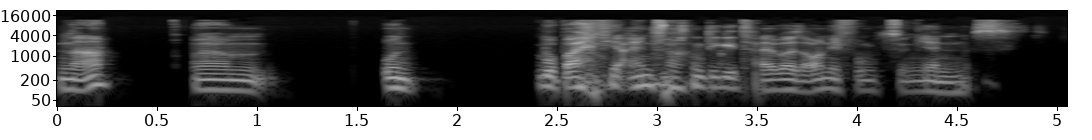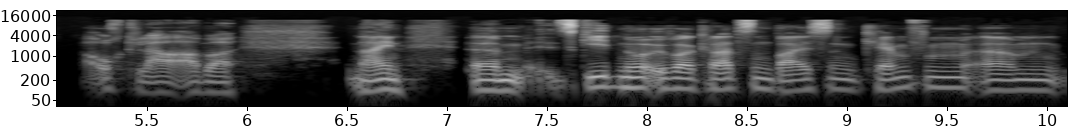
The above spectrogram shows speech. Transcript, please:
Na? Ähm, und wobei die einfachen Dinge teilweise auch nicht funktionieren, ist auch klar, aber nein, ähm, es geht nur über Kratzen, Beißen, Kämpfen. Ähm,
